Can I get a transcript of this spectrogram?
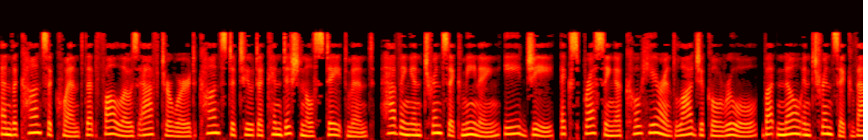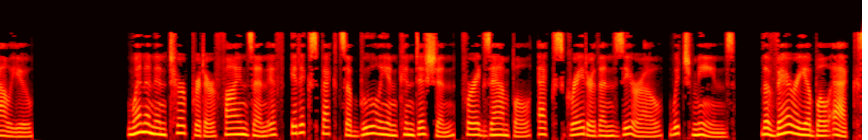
and the consequent that follows afterward constitute a conditional statement, having intrinsic meaning e.g., expressing a coherent logical rule but no intrinsic value. When an interpreter finds an if, it expects a Boolean condition, for example, x greater than 0, which means, "...the variable x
